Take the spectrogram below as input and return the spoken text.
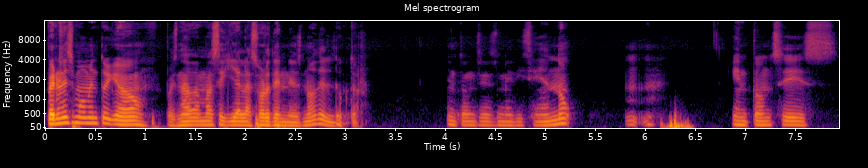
Pero en ese momento yo, pues nada más seguía las órdenes, ¿no? Del doctor. Entonces me dice, no. Mm, mm". Entonces,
